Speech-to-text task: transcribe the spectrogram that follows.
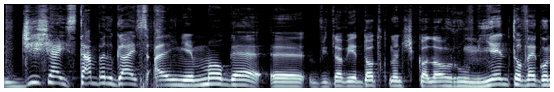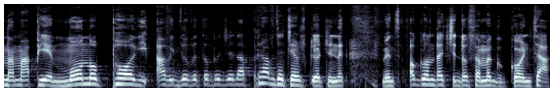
Dzisiaj Stumble Guys, ale nie mogę, e, widzowie, dotknąć koloru miętowego na mapie Monopoly, a widzowie, to będzie naprawdę ciężki odcinek, więc oglądajcie do samego końca,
